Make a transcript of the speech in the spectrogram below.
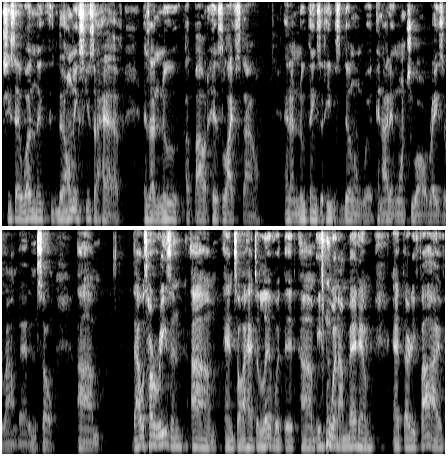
she said, "wasn't the, the only excuse I have is I knew about his lifestyle, and I knew things that he was dealing with, and I didn't want you all raised around that, and so." Um, that was her reason. Um, and so I had to live with it. Um, even when I met him at 35,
